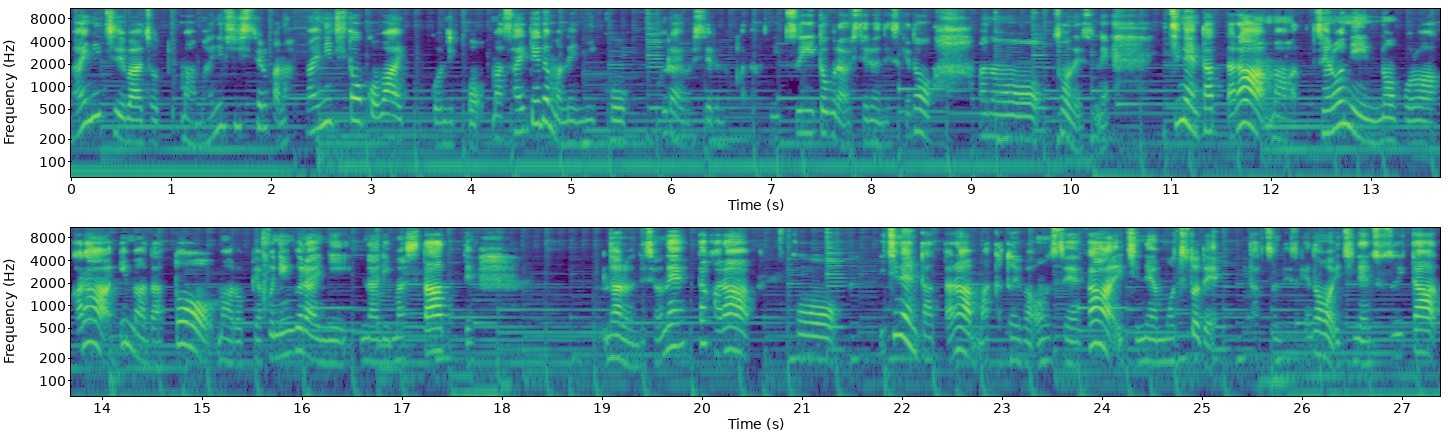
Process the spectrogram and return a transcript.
毎日はちょっと、まあ毎日してるかな。毎日投稿は1個、2個。まあ最低でもね、2個ぐらいはしてるのかな。2ツイートぐらいはしてるんですけど、あのー、そうですね。1年経ったら、まあ0人のフォロワーから、今だと、まあ600人ぐらいになりましたってなるんですよね。だから、こう、1年経ったら、まあ、例えば音声が1年もちょっとで経つんですけど、1年続いた。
